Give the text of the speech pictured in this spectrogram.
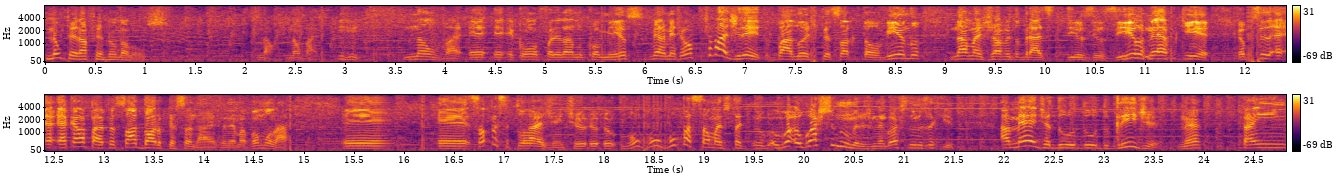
não terá Fernando Alonso. Não, não vai. Não vai. É, é, é, como eu falei lá no começo. Primeiramente, vamos falar direito. Boa noite, pessoal que tá ouvindo. Na mais jovem do Brasil, Zil, Zil, né? Porque eu preciso. É, é aquela parada, o pessoal adora o personagem, né? Mas vamos lá. É, é, só pra situar, gente, eu, eu, eu, vamos, vamos, passar mais. Eu, eu, gosto de números, né? Gosto de números aqui. A média do, do, do grid, né? Tá em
